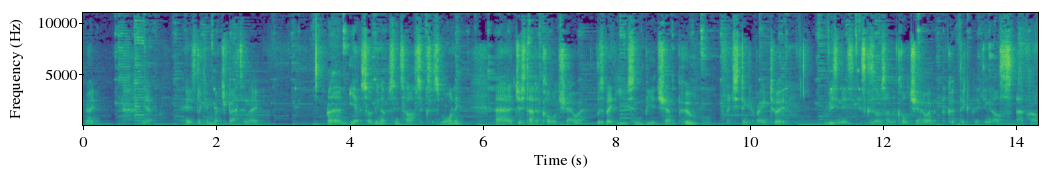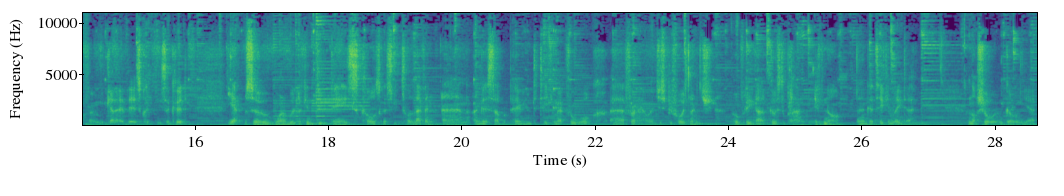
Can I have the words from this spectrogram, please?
Right, yeah, hair's looking much better now. Um, yeah, so I've been up since half six this morning. Uh, just had a cold shower. Was about to use some beard shampoo. I just didn't get around to it. Reason is it's because I was having a cold shower. I couldn't think of anything else apart from get out of there as quickly as I could. Yeah, so what we're looking to do today is Cole's going to sleep till 11 and I'm going to start preparing to take him out for a walk uh, for an hour just before his lunch. Hopefully that goes to plan. If not, then I'm going to take him later. I'm not sure where I'm going yet.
